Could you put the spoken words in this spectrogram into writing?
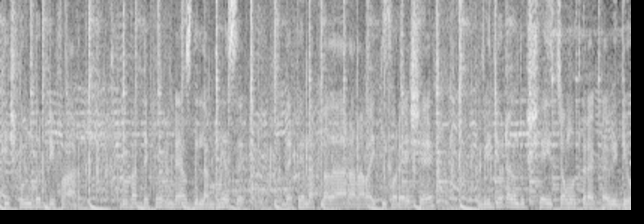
কি সুন্দর ডিপার ডিপার দেখে ড্যান্স দিলাম, ঠিক আছে? দেখেন আপনারা, রানা ভাই কি করে এসে ভিডিওটা কিন্তু সেই চমৎকার একটা ভিডিও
